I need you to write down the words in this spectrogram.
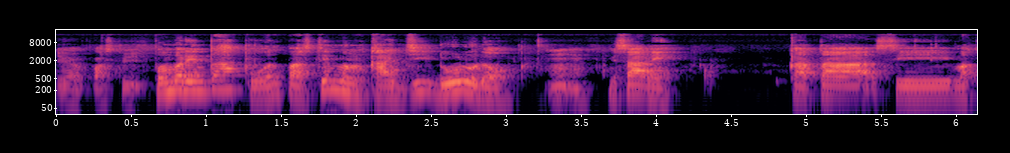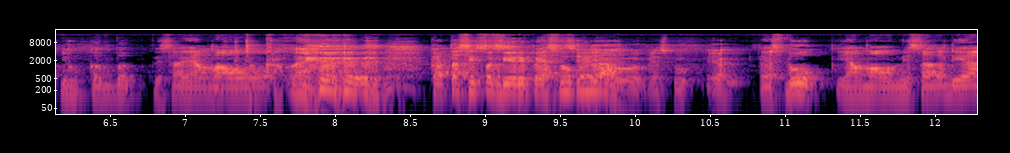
ya pasti pemerintah pun pasti mengkaji dulu dong Mm-mm. misal nih kata si Mark Zuckerberg misal yang mau kata si pendiri Facebook Si lah Facebook ya Facebook yang mau misalnya dia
